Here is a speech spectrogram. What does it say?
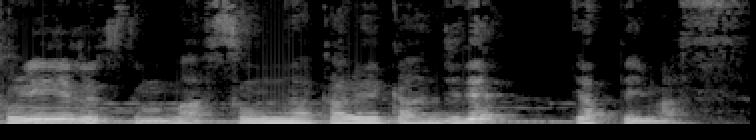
取り入れるって言ってもまあそんな軽い感じでやっています。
